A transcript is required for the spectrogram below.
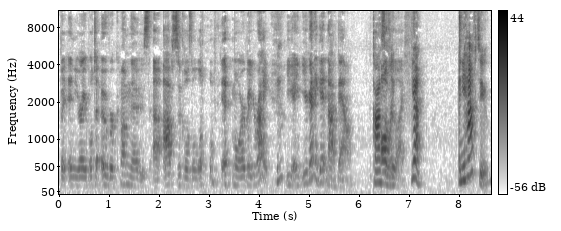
but and you're able to overcome those uh, obstacles a little bit more. But you're right. Yeah. You, you're going to get knocked down. Constantly. through life. Yeah. And you have to.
